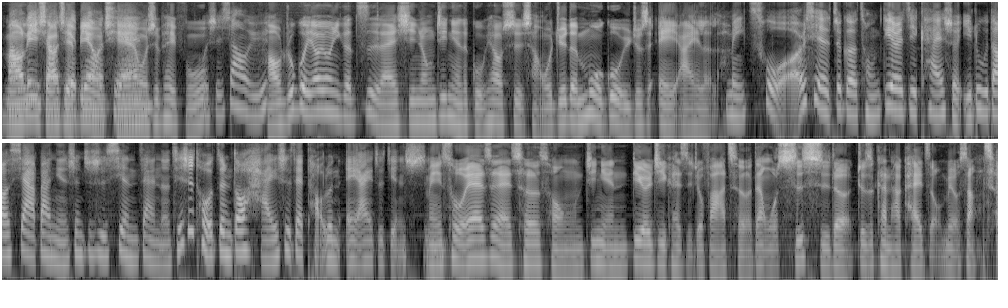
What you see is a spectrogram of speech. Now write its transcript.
毛利小姐变有钱》，我是佩福，我是笑瑜。好，如果要用一个字来形容今年的股票市场，我觉得莫过于就是 AI 了啦。没错，而且这个从第二季开始一路到下半年，甚至是现在呢，其实投资人都还是在讨论 AI 这件事。没错，AI 这台车从今年第二季开始就发车，但我实时的就是看它开走，没有上车。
